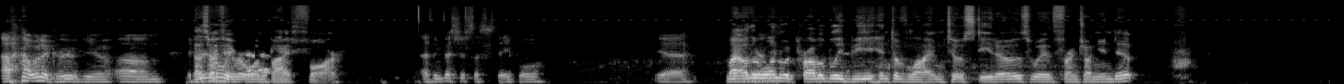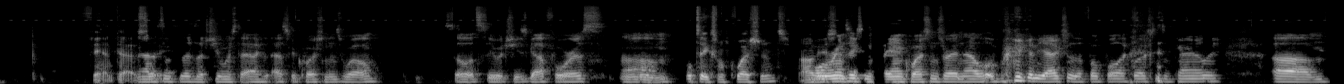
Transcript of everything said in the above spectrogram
I, I would agree with you. Um, that's my favorite with one by far. I think that's just a staple. Yeah. My Yeah. other one would probably be hint of lime Tostitos with French onion dip. Fantastic. Madison says that she wants to ask, ask a question as well. So let's see what she's got for us. Um, We'll take some questions. well, we're gonna take some fan questions right now. We'll break in the action of the football questions apparently, um,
